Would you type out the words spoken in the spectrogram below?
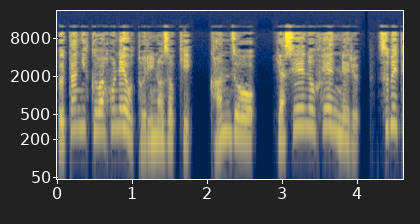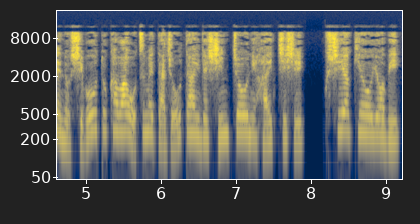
豚肉は骨を取り除き、肝臓、野生のフェンネル、すべての脂肪と皮を詰めた状態で慎重に配置し、串焼きを呼び、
